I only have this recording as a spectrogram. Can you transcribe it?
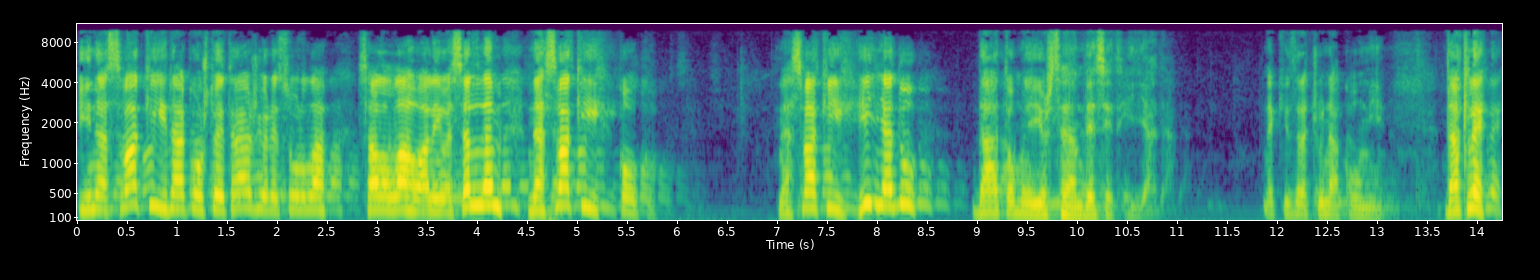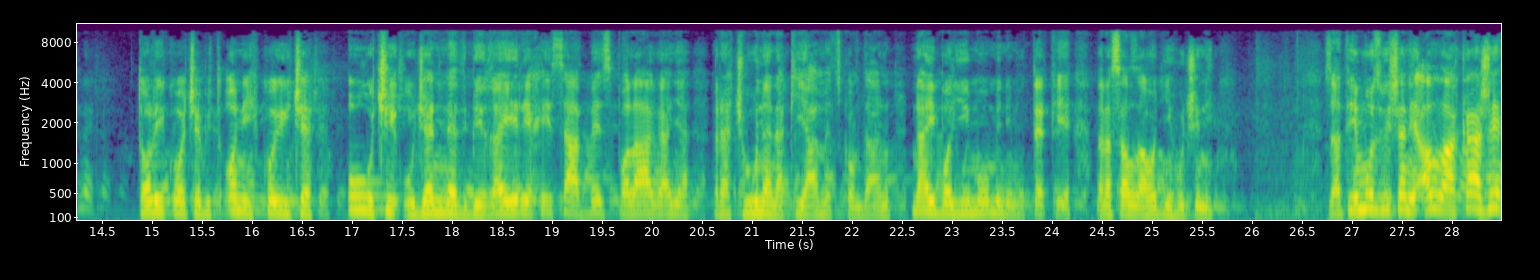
I na svaki, nakon što je tražio Resulullah sallallahu alaihi ve sellem, na svakih koliko? Na svakih hiljadu dato mu je još 70.000. Neki izračuna ko umije. Dakle, toliko će biti onih koji će ući u džennet bi gajri hisa bez polaganja računa na kijametskom danu. Najbolji mumini mu tekije da nas Allah od njih učini. Zatim uzvišeni Allah kaže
